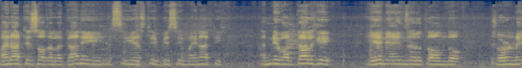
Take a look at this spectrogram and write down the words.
మైనార్టీ సోదరులకు కానీ ఎస్సీ ఎస్టీ బీసీ మైనార్టీ అన్ని వర్గాలకి ఏ న్యాయం జరుగుతూ ఉందో చూడండి.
